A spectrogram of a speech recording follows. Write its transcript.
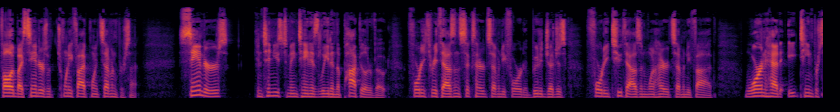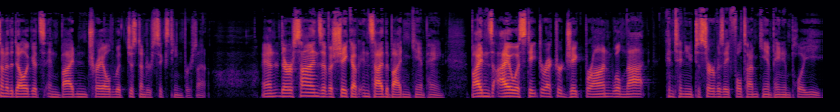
followed by Sanders with 25.7%. Sanders continues to maintain his lead in the popular vote, 43,674 to Buttigieg's 42,175. Warren had 18% of the delegates, and Biden trailed with just under 16%. And there are signs of a shakeup inside the Biden campaign. Biden's Iowa state director, Jake Braun, will not continue to serve as a full time campaign employee.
